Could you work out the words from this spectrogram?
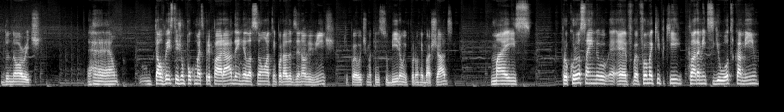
do Norwich é, talvez esteja um pouco mais preparada em relação à temporada 19 e 20, que foi a última que eles subiram e foram rebaixados. Mas procurou saindo. É, é foi uma equipe que claramente seguiu outro caminho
